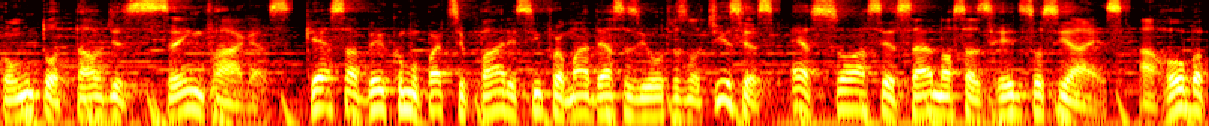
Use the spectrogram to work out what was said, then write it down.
com um total de 100 vagas. Quer saber como participar e se informar dessas e outras notícias? É só acessar nossas redes sociais, arroba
